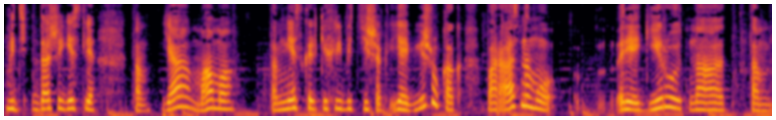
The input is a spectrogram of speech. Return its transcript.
Ведь даже если там я мама там нескольких ребятишек, я вижу, как по-разному реагируют на там,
